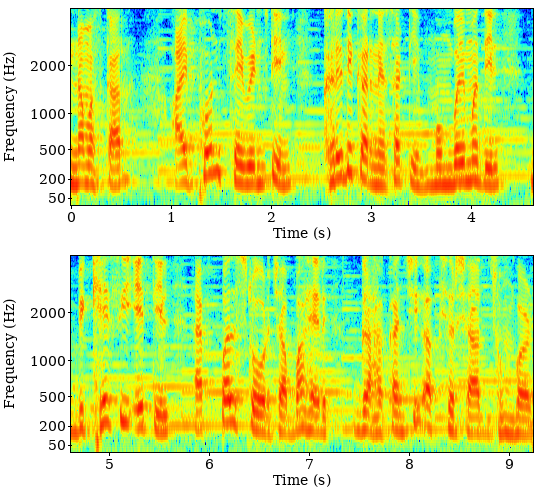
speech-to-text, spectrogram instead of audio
नमस्कार. आयफोन सेव्हन्टीन खरेदी करण्यासाठी मुंबईमधील बिखेसी येथील ॲपल स्टोअरच्या बाहेर ग्राहकांची अक्षरशः झुंबड.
